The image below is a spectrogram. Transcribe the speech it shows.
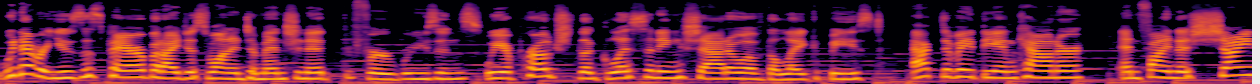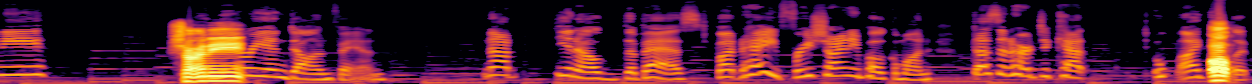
We never use this pair, but I just wanted to mention it for reasons. We approach the glistening shadow of the lake beast, activate the encounter, and find a shiny Shiny. Arian Donphan. Not, you know, the best, but hey, free shiny Pokemon. Doesn't hurt to cat. Oop, I Oh. killed it.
